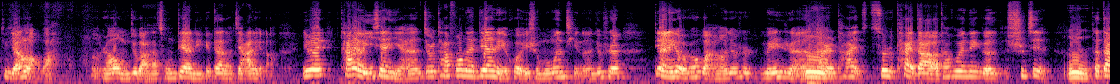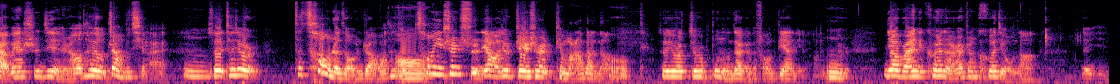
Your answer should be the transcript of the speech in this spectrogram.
就养老吧。嗯，然后我们就把它从店里给带到家里了，因为它还有胰腺炎，就是它放在店里会有一什么问题呢？就是店里有时候晚上就是没人，嗯。但是他岁数太大了，他会那个失禁，嗯。它大小便失禁，然后他又站不起来，嗯，所以他就是他蹭着走，你知道吧？他就哦。蹭一身屎尿，就这事儿挺麻烦的。哦。所以就是就是不能再给他放店里了，嗯。就是要不然你客人在那儿正喝酒呢，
